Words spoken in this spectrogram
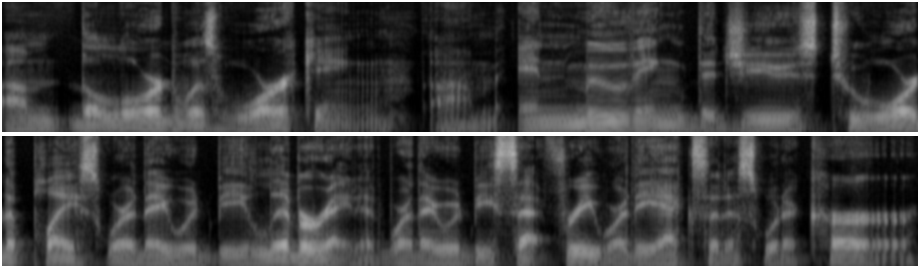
um, the Lord was working um, and moving the Jews toward a place where they would be liberated, where they would be set free, where the Exodus would occur.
